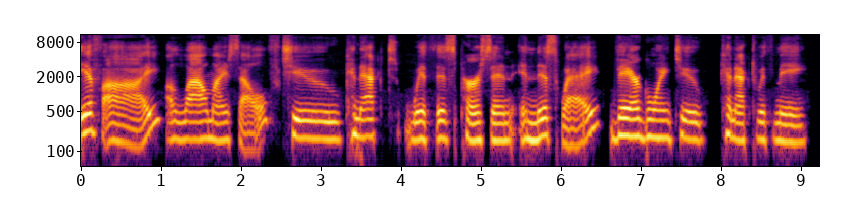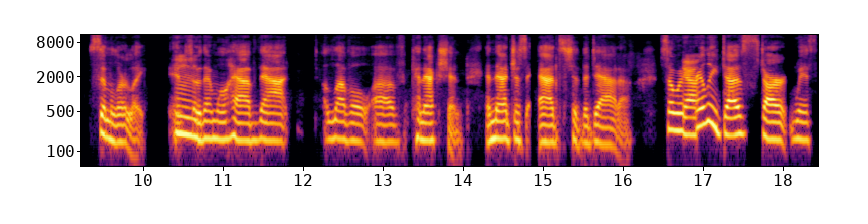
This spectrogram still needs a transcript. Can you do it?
if I allow myself to connect with this person in this way, they're going to connect with me similarly. And mm. so then we'll have that level of connection, and that just adds to the data. So it yeah. really does start with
